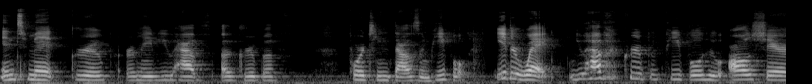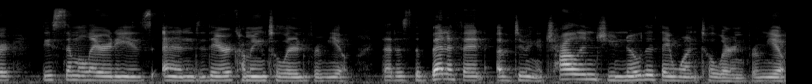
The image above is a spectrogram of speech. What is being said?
intimate group, or maybe you have a group of 14,000 people. Either way, you have a group of people who all share these similarities and they're coming to learn from you. That is the benefit of doing a challenge. You know that they want to learn from you.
